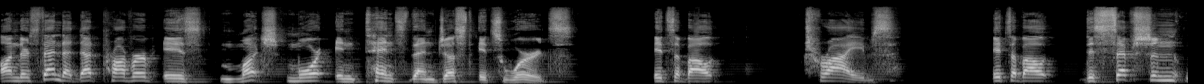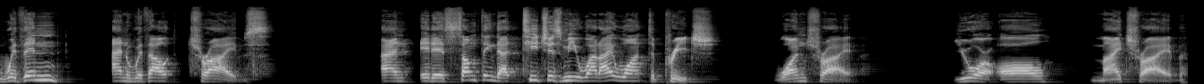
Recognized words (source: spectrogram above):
understand that that proverb is much more intense than just its words. It's about tribes. It's about deception within and without tribes. And it is something that teaches me what I want to preach. One tribe. You are all my tribe.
